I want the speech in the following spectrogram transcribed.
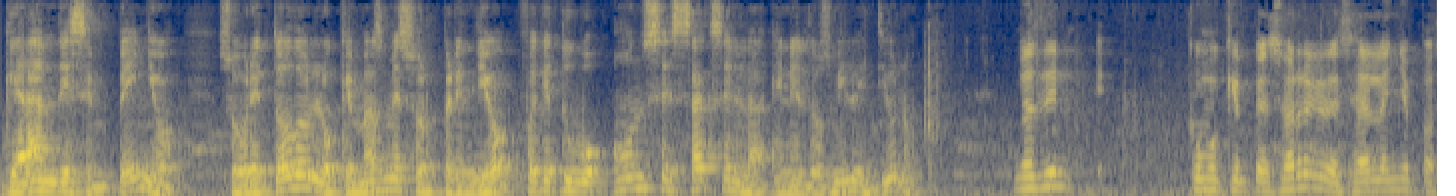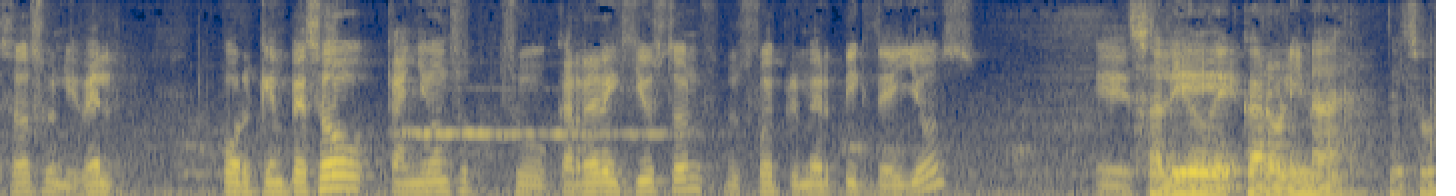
gran desempeño. Sobre todo lo que más me sorprendió fue que tuvo 11 sacks en, la, en el 2021. Más bien, como que empezó a regresar el año pasado a su nivel. Porque empezó cañón su, carrera en Houston, pues fue el primer pick de ellos. Este, Salido de Carolina del Sur,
